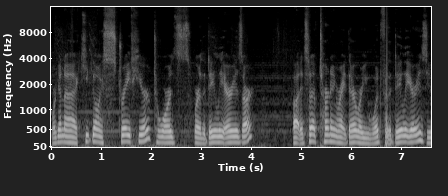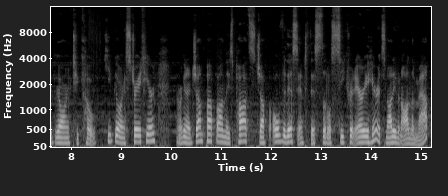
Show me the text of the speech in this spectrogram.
We're going to keep going straight here towards where the daily areas are. But instead of turning right there where you would for the daily areas, you're going to go, keep going straight here. And we're going to jump up on these pots, jump over this into this little secret area here. It's not even on the map.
